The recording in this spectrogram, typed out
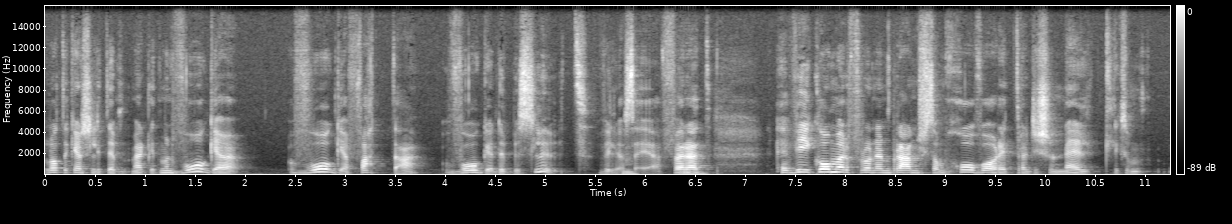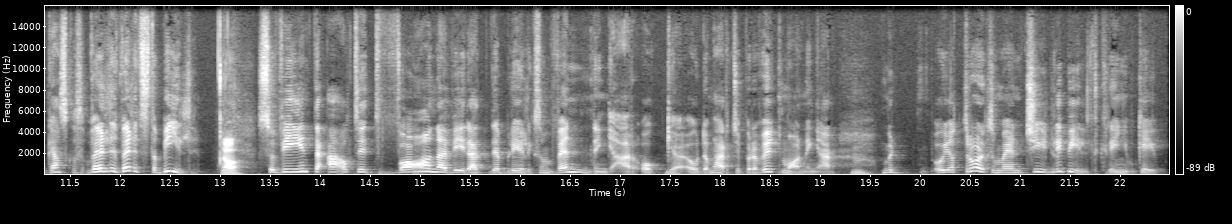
låter kanske lite märkligt, men våga, våga fatta vågade beslut, vill jag säga. För att eh, vi kommer från en bransch som har varit traditionellt liksom ganska, väldigt, väldigt stabil. Ja, Så vi är inte alltid vana vid att det blir liksom vändningar och, och de här typer av utmaningar. Men, och jag tror liksom med en tydlig bild kring, okej,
